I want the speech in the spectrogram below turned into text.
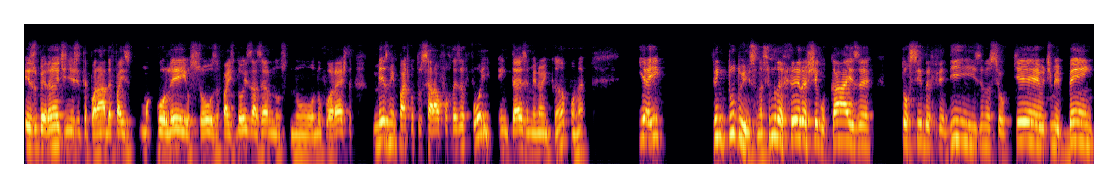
exuberante início de temporada, faz goleio Souza, faz 2 a 0 no, no, no, Floresta, mesmo empate contra o Ceará, o Fortaleza foi, em tese, melhor em campo, né? E aí vem tudo isso. Na segunda-feira chega o Kaiser, torcida feliz, não sei o quê, o time bem.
